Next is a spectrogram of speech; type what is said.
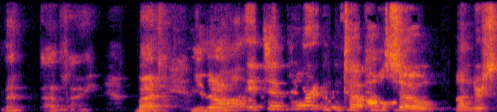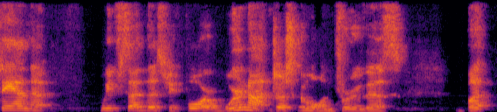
But that's thing. But you know, well, it's important to also understand that we've said this before. We're not just going through this, but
